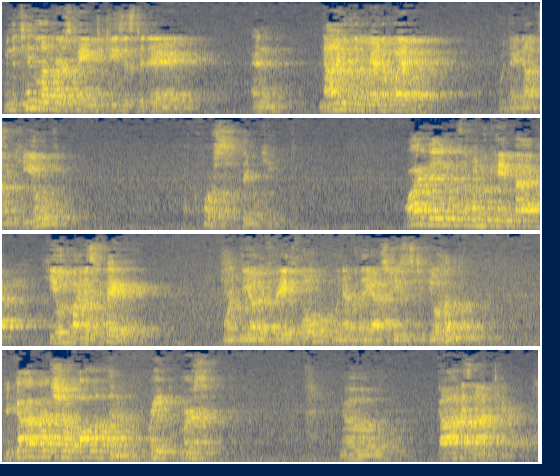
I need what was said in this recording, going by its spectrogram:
When the ten lepers came to Jesus today, and nine of them ran away, were they not too healed? Of course they were healed. Why then was the one who came back healed by his faith? Weren't the other faithful whenever they asked Jesus to heal them? Did God not show all of them great mercy? No, God is not terrible.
